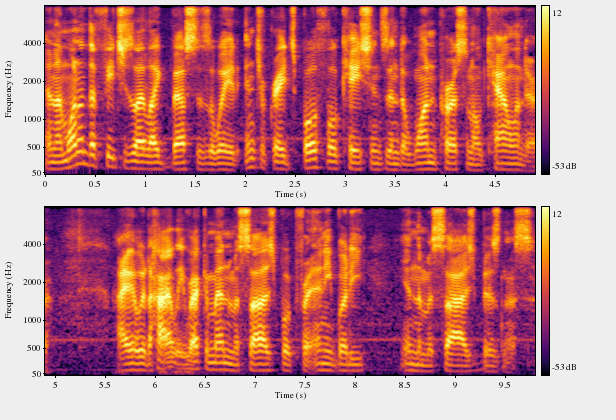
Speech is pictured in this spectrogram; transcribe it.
And one of the features I like best is the way it integrates both locations into one personal calendar. I would highly recommend MassageBook for anybody in the massage business.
